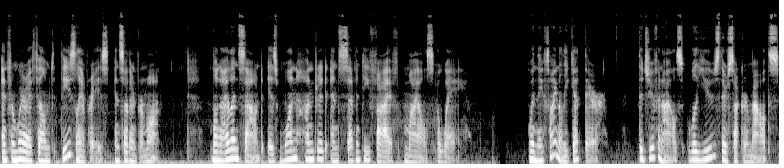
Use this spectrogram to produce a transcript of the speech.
and from where I filmed these lampreys in southern Vermont, Long Island Sound is 175 miles away. When they finally get there, the juveniles will use their sucker mouths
